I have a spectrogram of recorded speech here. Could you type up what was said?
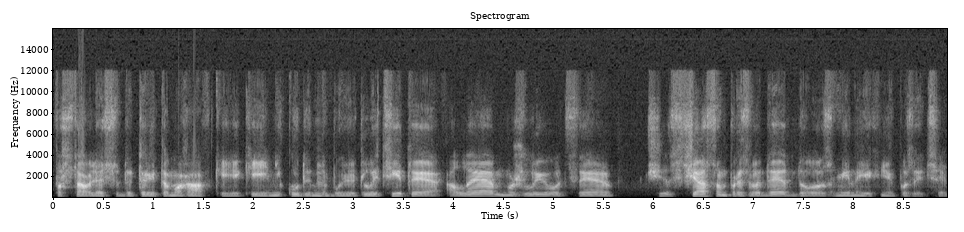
поставлять сюди три томагавки, які нікуди не будуть летіти, але можливо це з часом призведе до зміни їхньої позиції.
